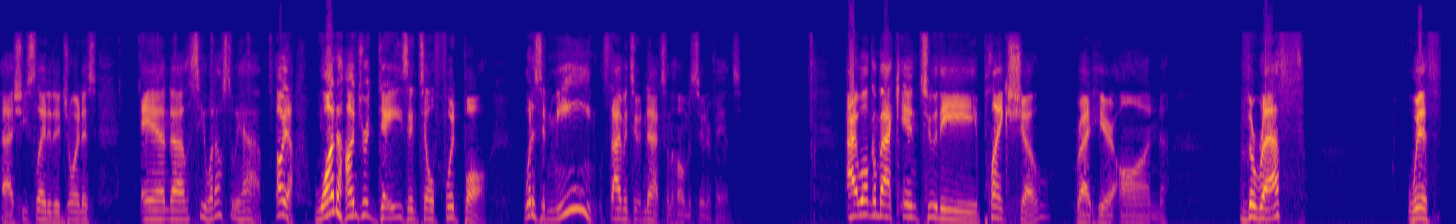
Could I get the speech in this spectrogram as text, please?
Uh, she's slated to join us. And uh, let's see, what else do we have? Oh yeah, 100 days until football. What does it mean? Let's dive into it next on the Home of Sooner fans. All right, welcome back into the Plank Show right here on the Ref with.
